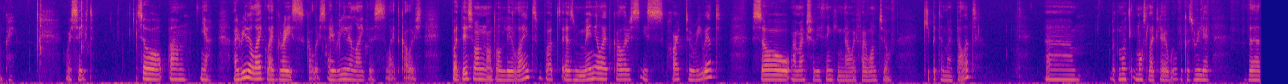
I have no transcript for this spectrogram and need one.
Okay. We're saved. So um, yeah. I really like light grays colors. I really like this light colors. But this one not only light but as many light colors is hard to rewet so I'm actually thinking now if I want to keep it in my palette um, but most, most likely I will because really the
